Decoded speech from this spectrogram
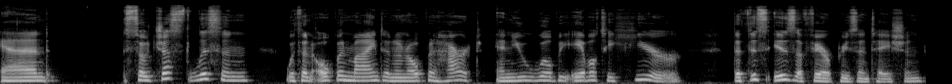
And so just listen with an open mind and an open heart, and you will be able to hear that this is a fair presentation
